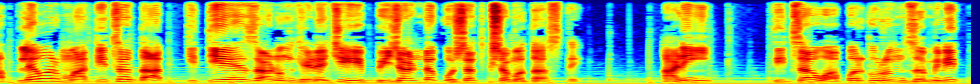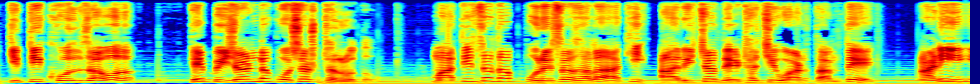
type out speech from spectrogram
आपल्यावर मातीचा दाब किती आहे हे जाणून घेण्याची बीजांड कोशात क्षमता असते. आणि तिचा वापर करून जमिनीत किती खोल जावं हे बीजांड कोशच ठरवतो. मातीचा दाब पुरेसा झाला की आरीच्या देठाची वाढ थांबते आणि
